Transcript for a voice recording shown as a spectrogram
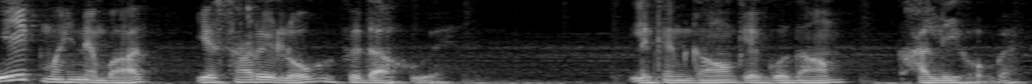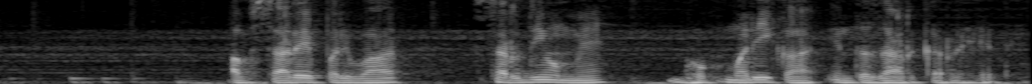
एक महीने बाद ये सारे लोग विदा हुए, लेकिन गाँव के गोदाम खाली हो गए। अब सारे परिवार सर्दियों में भुखमरी का इंतज़ार कर रहे थे।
